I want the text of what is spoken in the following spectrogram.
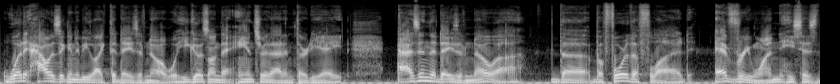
what, how is it going to be like the days of Noah? Well, he goes on to answer that in 38. As in the days of Noah, the before the flood, everyone, he says,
